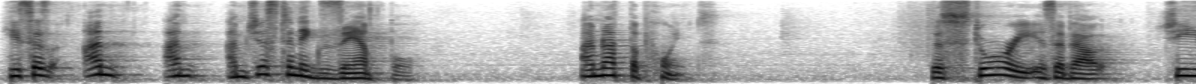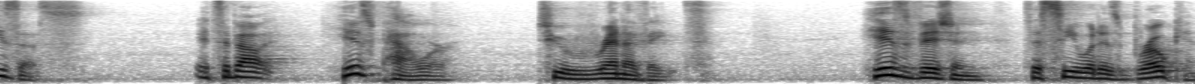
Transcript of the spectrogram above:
he says, I'm, I'm, I'm just an example. I'm not the point. The story is about Jesus, it's about his power to renovate, his vision to see what is broken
